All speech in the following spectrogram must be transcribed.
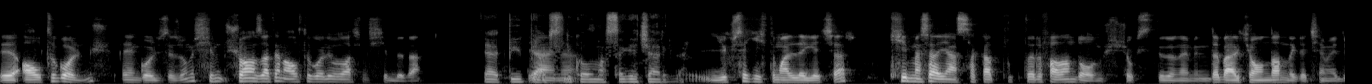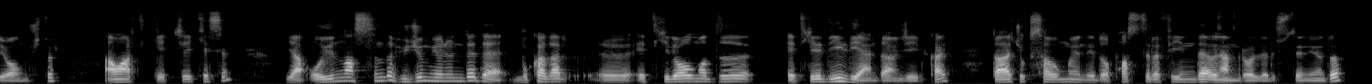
e, 6 golmüş en golcü sezonu. Şimdi şu an zaten 6 gole ulaşmış şimdiden. Evet büyük bir Yani- aksilik olmazsa geçer gibi. Yüksek ihtimalle geçer. Ki mesela yani sakatlıkları falan da olmuş çok City döneminde. Belki ondan da geçemediği olmuştur. Ama artık geçeceği kesin. Ya oyunun aslında hücum yönünde de bu kadar e, etkili olmadığı etkili değildi yani daha önce İlkay. Daha çok savunma yönündeydi. O pas trafiğinde önemli roller üstleniyordu.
